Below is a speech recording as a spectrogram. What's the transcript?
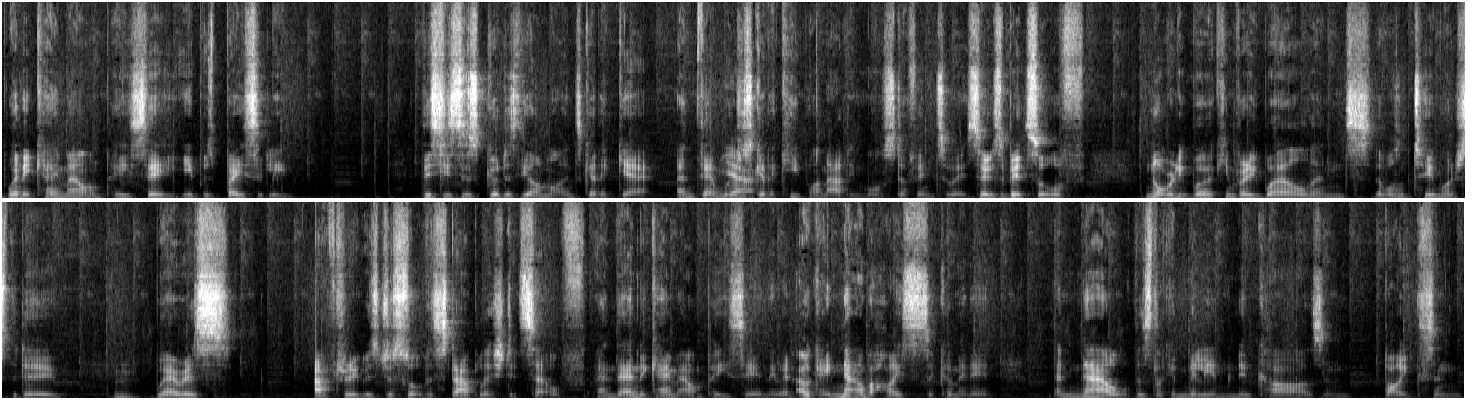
when it came out on PC, it was basically this is as good as the online's going to get, and then we're Yeah. just going to keep on adding more stuff into it. So it's a bit sort of not really working very well, and there wasn't too much to do. Hmm. Whereas after it was just sort of established itself, and then it came out on PC, and they went, okay, now the heists are coming in, and now there's like a million new cars and bikes, and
